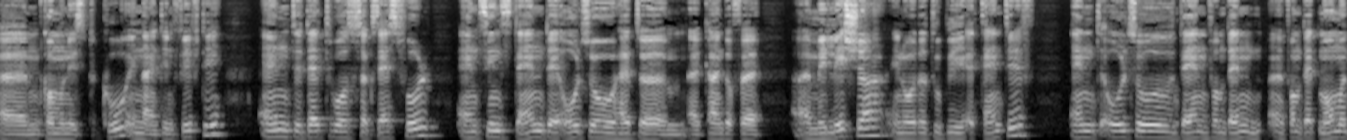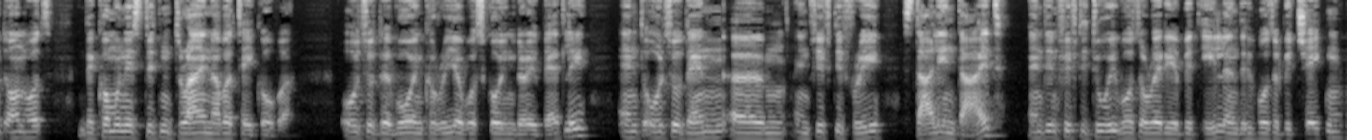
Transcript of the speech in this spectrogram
um, communist coup in 1950 and that was successful. And since then, they also had um, a kind of a a militia in order to be attentive. And also then from then uh, from that moment onwards, the communists didn't try another takeover. Also, the war in Korea was going very badly. And also then um, in 53, Stalin died. And in 52, he was already a bit ill and he was a bit shaken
